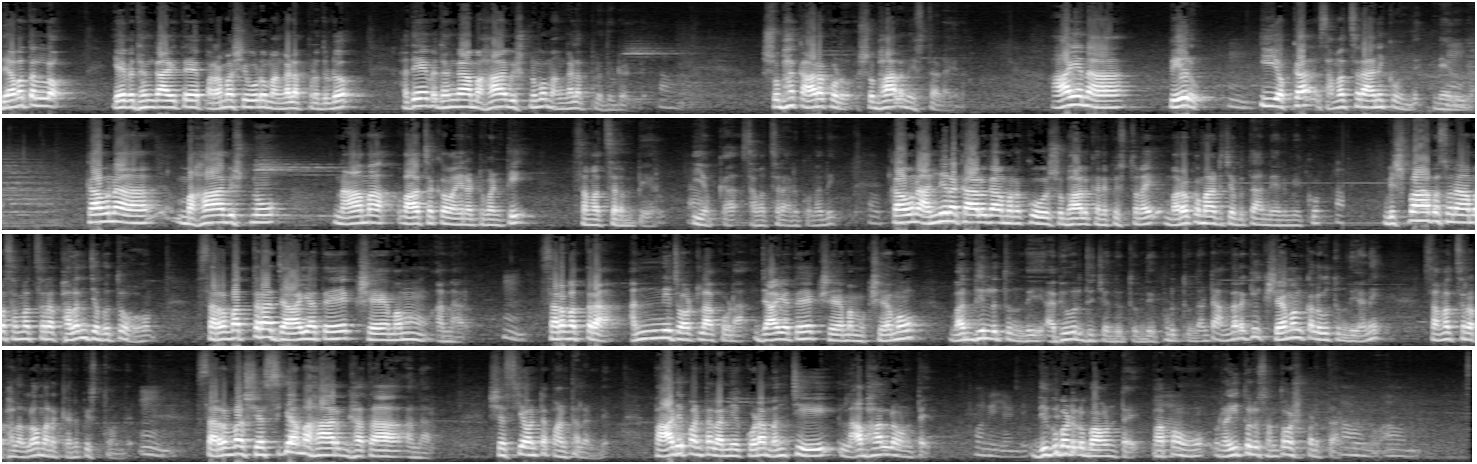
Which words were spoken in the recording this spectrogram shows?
దేవతల్లో ఏ విధంగా అయితే పరమశివుడు మంగళప్రదుడో అదేవిధంగా మహావిష్ణువు మంగళప్రదుడు. అండి శుభకారకుడు శుభాలను ఇస్తాడు ఆయన. ఆయన పేరు ఈ యొక్క సంవత్సరానికి ఉంది నేరుగా. కావున మహావిష్ణు నామవాచకమైనటువంటి సంవత్సరం పేరు. ఈ యొక్క సంవత్సరానికి ఉన్నది. కావున అన్ని రకాలుగా మనకు శుభాలు కనిపిస్తున్నాయి. మరొక మాట చెబుతాను నేను మీకు. విశ్వావసునామ సంవత్సర ఫలం చెబుతూ సర్వత్ర జాయతే క్షేమం అన్నారు. సర్వత్ర అన్ని చోట్ల కూడా జాయతే క్షేమం క్షేమం వర్ధిల్లుతుంది అభివృద్ధి చెందుతుంది పుడుతుంది. అంటే అందరికీ క్షేమం కలుగుతుంది అని సంవత్సర ఫలంలో మనకు కనిపిస్తోంది. సర్వశస్య మహార్ఘత అన్నారు. శస్యం అంటే పంటలండి. పాడి పంటలన్నీ కూడా మంచి లాభాల్లో ఉంటాయి. దిగుబడులు బాగుంటాయి. పాపం రైతులు సంతోషపడతారు.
